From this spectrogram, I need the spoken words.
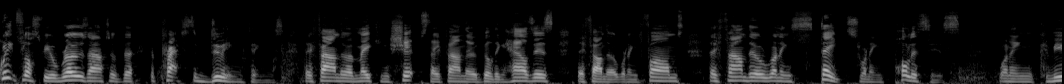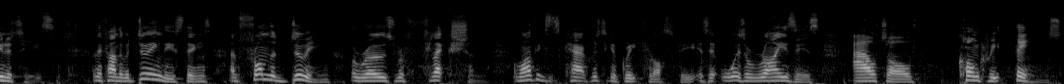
Greek philosophy arose out of the, the practice of doing things. They found they were making ships, they found they were building houses, they found they were running farms, they found they were running states, running policies, running communities. And they found they were doing these things, and from the doing arose reflection one of the things that's characteristic of Greek philosophy is it always arises out of concrete things.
